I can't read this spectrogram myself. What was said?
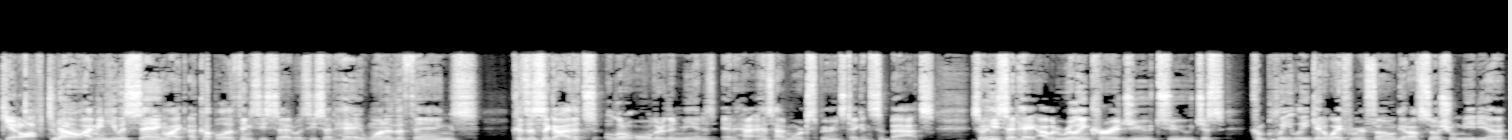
Get off Twitter. No, I mean he was saying like a couple of the things he said was he said, "Hey, one of the things because this is a guy that's a little older than me and is, it ha- has had more experience taking sabbats. So he said, "Hey, I would really encourage you to just completely get away from your phone, get off social media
